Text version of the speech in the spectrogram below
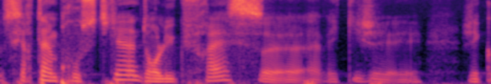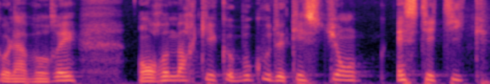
certains Proustiens, dont Luc Fraisse, avec qui j'ai collaboré, ont remarqué que beaucoup de questions esthétiques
